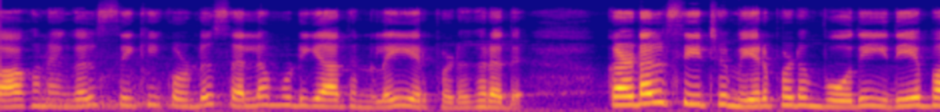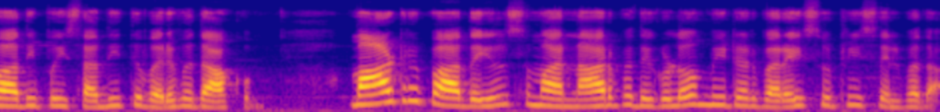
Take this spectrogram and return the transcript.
வாகனங்கள் சிக்கிக்கொண்டு செல்ல முடியாத நிலை ஏற்படுகிறது. கடல் சீற்றம் ஏற்படும் போது இதே பாதிப்பை சந்தித்து வருவதாகும். மாற்றுப்பாதையில் சுமார் நாற்பது கிலோமீட்டர் வரை சுற்றி செல்வதா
